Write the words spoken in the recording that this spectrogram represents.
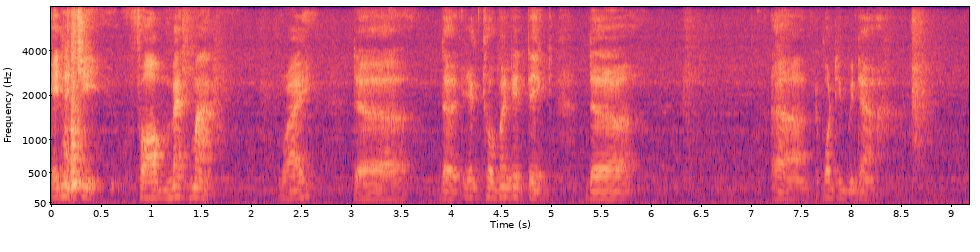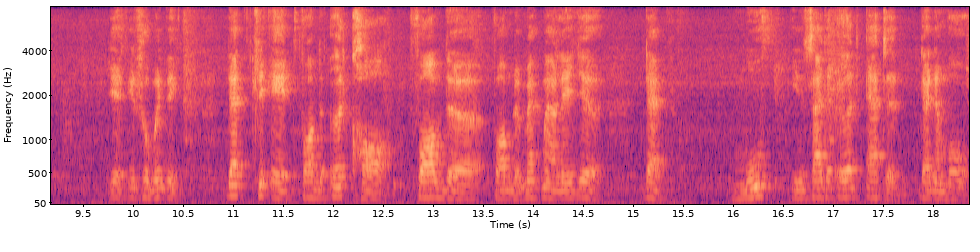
energy from magma, right? The the electromagnetic, the uh, what do you mean? Uh, yes, electromagnetic that create from the earth core, from the from the magma layer that move inside the earth as a dynamo.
